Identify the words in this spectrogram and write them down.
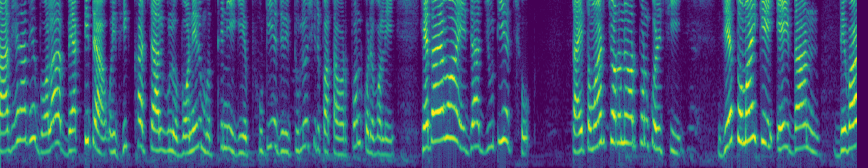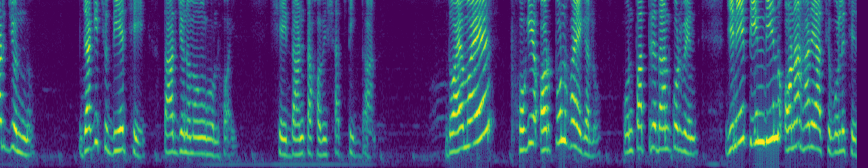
রাধে রাধে বলা ব্যক্তিটা ওই ভিক্ষার চালগুলো বনের মধ্যে নিয়ে গিয়ে ফুটিয়ে যদি তুলসীর পাতা অর্পণ করে বলে হেদয়ময় যা জুটিয়েছ তাই তোমার চরণে অর্পণ করেছি যে তোমায়কে এই দান দেবার জন্য যা কিছু দিয়েছে, তার জন্য মঙ্গল হয়। সেই দানটা হবে সাত্বিক দান। দয়াময়ের ভোগে অর্পণ হয়ে গেল। কোন পাত্রে দান করবেন? যিনি তিন দিন অনাহারে আছে বলেছে,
